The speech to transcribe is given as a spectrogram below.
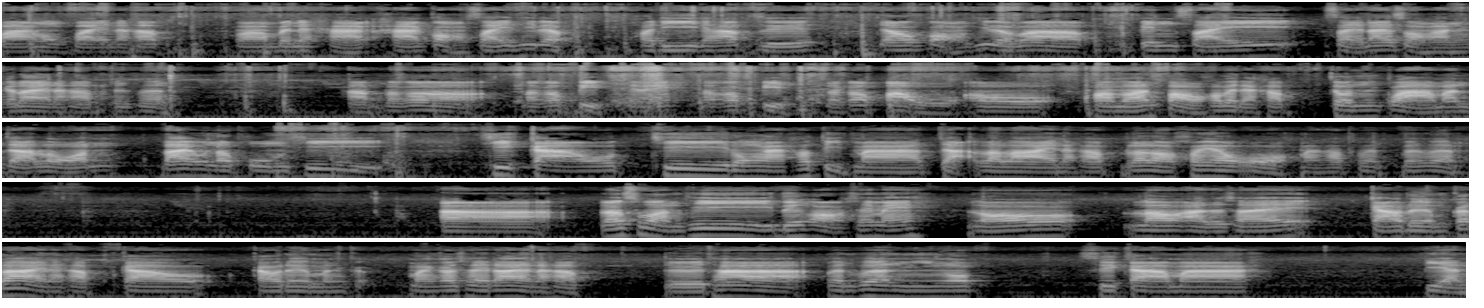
วางลงไปนะครับ วางไปในหาหากล่องไซส์ที่แบบพอดีนะครับ หรือจะเอากล่องที่แบบว่าเป็นไซส์ใส่ได้สองอันก็ได้นะครับเพื่อนๆครับ แล้วก็แล้วก็ปิดใช่ไหมแล้วก็ปิดแล้วก็เป่าเอาความร้อนเป่าเข้าไปนะครับ จนกว่ามันจะร้อนได้อุณหภูมิที่ที่กาวที่โรงงานเขาติดมาจะละลายนะครับ แล้วเราค่อยเอาออกนะครับ เพื่อนเพื่อนๆ อ่าแล้วส่วนที่ดึงออกใช่ไหมแล้วเราอาจจะใช้กาวเดิมก็ได้นะครับ กาวกาวเดิมมันก็มันก็ใช้ได้นะครับ หรือถ้าเพื่อนๆมีงบซื้อกาวมาเปลี่ยน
